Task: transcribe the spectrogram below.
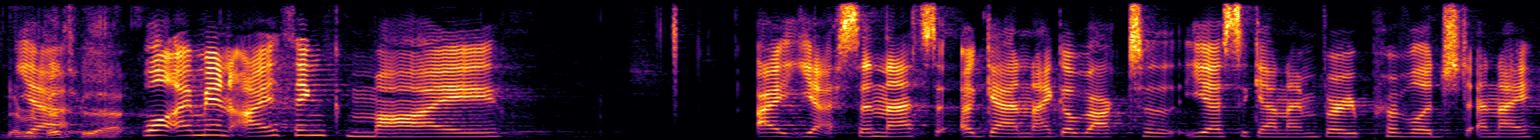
never been through that. Well, I mean, I think my I yes, and that's again I go back to yes, again, I'm very privileged and I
